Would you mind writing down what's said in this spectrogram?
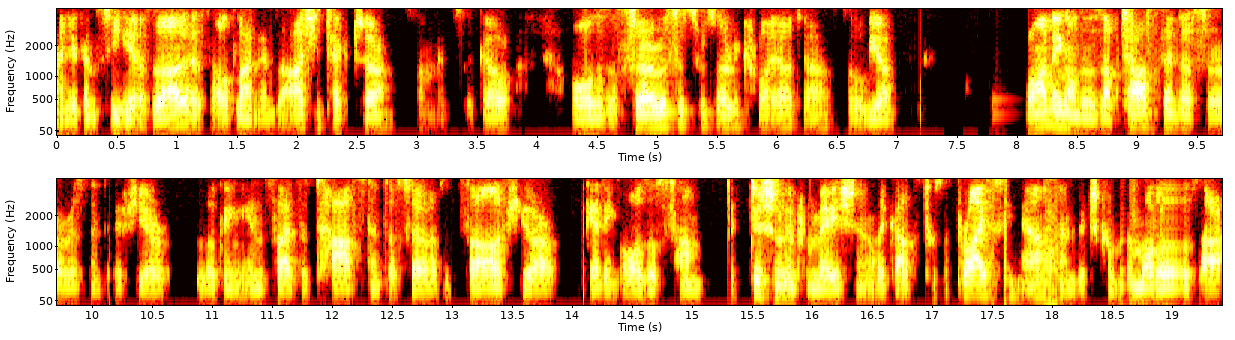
And you can see here as well as outlined in the architecture some minutes ago, all the services which are required. Yeah? So we are running on the task center service. And if you're looking inside the task center server itself, you are getting also some additional information in regards to the pricing yeah, and which models are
